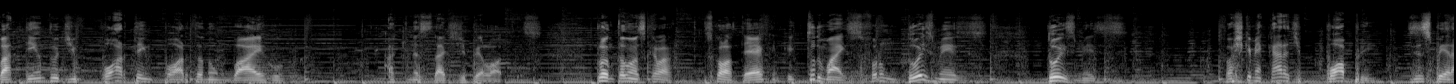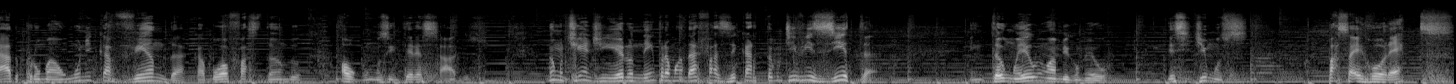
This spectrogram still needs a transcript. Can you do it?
batendo de porta em porta num bairro aqui na cidade de Pelotas plantando aquela escola técnica e tudo mais. Foram dois meses. Dois meses. Eu acho que minha cara de pobre, desesperado por uma única venda, acabou afastando alguns interessados. Não tinha dinheiro nem para mandar fazer cartão de visita. Então eu e um amigo meu decidimos passar Rorex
